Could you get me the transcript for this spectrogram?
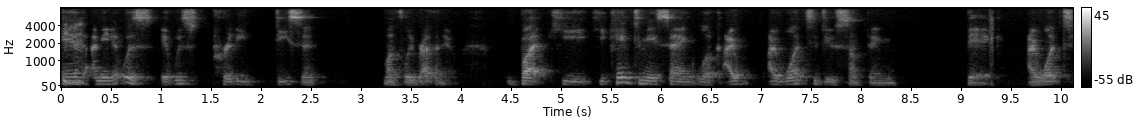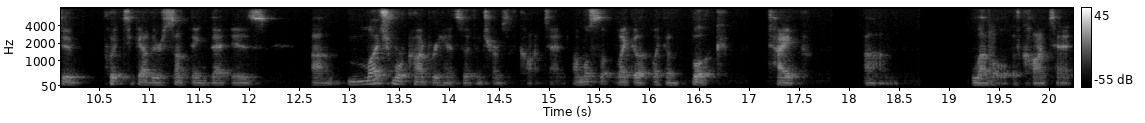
and mm-hmm. I mean it was it was pretty decent monthly revenue. But he he came to me saying, "Look, I I want to do something big. I want to put together something that is um, much more comprehensive in terms of content, almost like a like a book type um, level of content."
